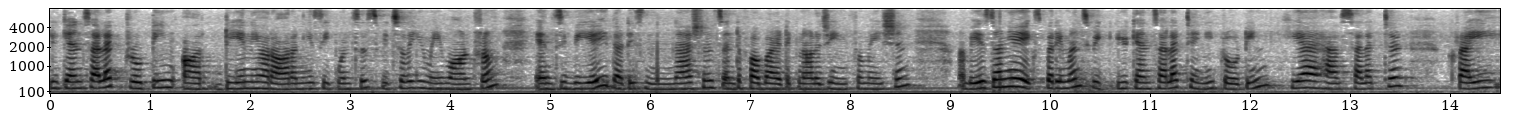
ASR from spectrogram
you can select protein or DNA or RNA sequences whichever you may want from NCBI that is National Center for Biotechnology Information. Uh, based on your experiments we, you can select any protein. Here I have selected cry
